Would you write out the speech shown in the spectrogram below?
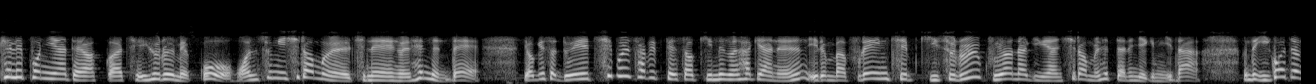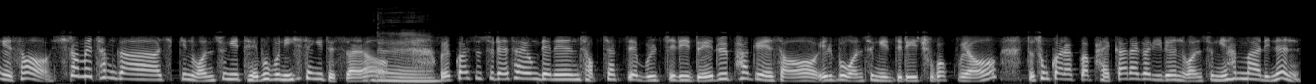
캘리포니아 대학과 제휴를 맺고 원숭이 실험 실험을 진행을 했는데 여기서 뇌에 칩을 삽입해서 기능을 하게 하는 이른바 brain chip 기술을 구현하기 위한 실험을 했다는 얘기입니다. 근데 이 과정에서 실험에 참가시킨 원숭이 대부분이 희생이 됐어요. 네. 외과 수술에 사용되는 접착제 물질이 뇌를 파괴해서 일부 원숭이들이 죽었고요. 또 손가락과 발가락을 잃은 원숭이 한 마리는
